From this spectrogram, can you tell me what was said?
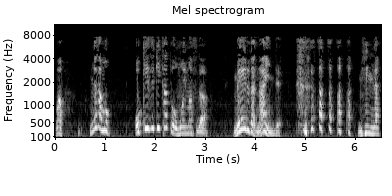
まあ、皆さんもお気づきかと思いますが、メールがないんで。みんな、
